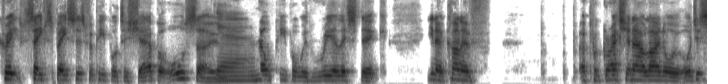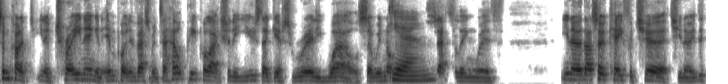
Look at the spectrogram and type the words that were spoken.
create safe spaces for people to share, but also yeah. help people with realistic, you know, kind of a progression outline or, or just some kind of you know training and input investment to help people actually use their gifts really well so we're not yeah. settling with you know that's okay for church you know the,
